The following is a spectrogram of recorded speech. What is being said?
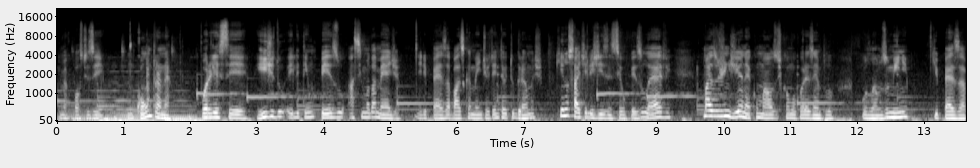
como é que eu posso dizer, um contra, né? Por ele ser rígido, ele tem um peso acima da média. Ele pesa basicamente 88 gramas, que no site eles dizem ser o peso leve, mas hoje em dia, né, com mouses como por exemplo o Lamzo Mini, que pesa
